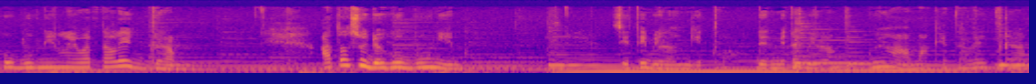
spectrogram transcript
hubungin lewat telegram. Atau sudah hubungin Siti bilang gitu. Dan Mita bilang gue gak pakai telegram.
